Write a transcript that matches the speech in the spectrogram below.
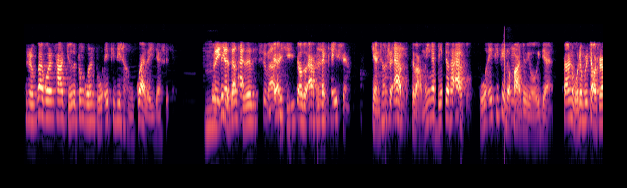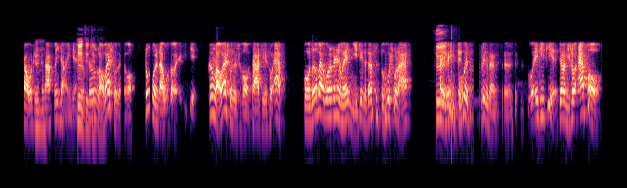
就是外国人他觉得中国人读 APP 是很怪的一件事情。对这个单词原型叫做 application，简称是 app，对吧？我们应该直接叫它 app。读 app 的话就有一点，当然我这不是较真啊，我只是跟大家分享一点。对对对。跟老外说的时候，中国人在无所谓 app，跟老外说的时候，大家直接说 app，否则外国人认为你这个单词读不出来，他以为你不会读这个单词。读 app，就像你说 apple，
